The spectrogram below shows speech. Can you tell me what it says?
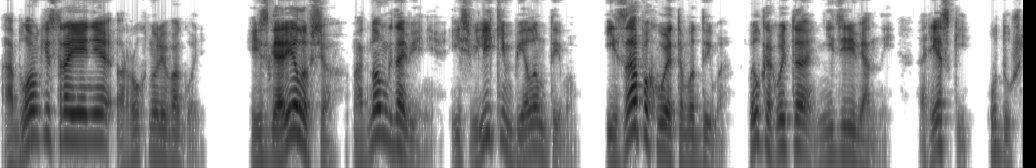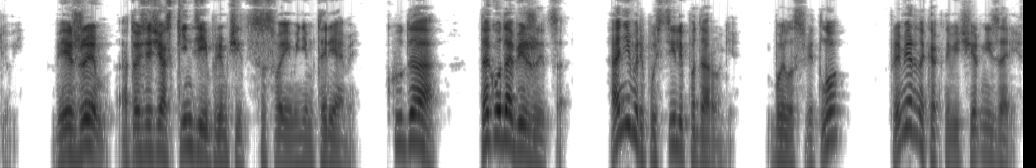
Обломки строения рухнули в огонь. И сгорело все в одно мгновение, и с великим белым дымом. И запах у этого дыма был какой-то не деревянный, резкий, удушливый. «Бежим, а то сейчас Киндей примчится со своими немтырями». «Куда?» Да куда бежится? Они припустили по дороге. Было светло, примерно как на вечерней заре.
